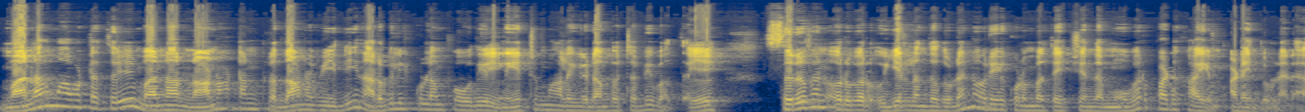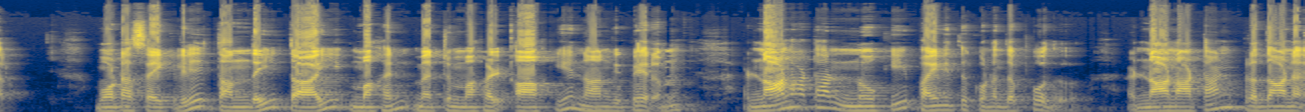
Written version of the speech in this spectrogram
மன்னார் மாவட்டத்தில் மன்னார் நானாட்டான் பிரதான வீதி நரவலிக்குளம் பகுதியில் நேற்று மாலை இடம்பெற்ற விபத்தில் சிறுவன் ஒருவர் உயிரிழந்ததுடன் ஒரே குடும்பத்தைச் சேர்ந்த மூவர் படுகாயம் அடைந்துள்ளனர். மோட்டார் சைக்கிளில் தந்தை தாய் மகன் மற்றும் மகள் ஆகிய நான்கு பேரும் நானாட்டான் நோக்கி பயணித்துக் கொண்டிருந்த போது நானாட்டான் பிரதான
